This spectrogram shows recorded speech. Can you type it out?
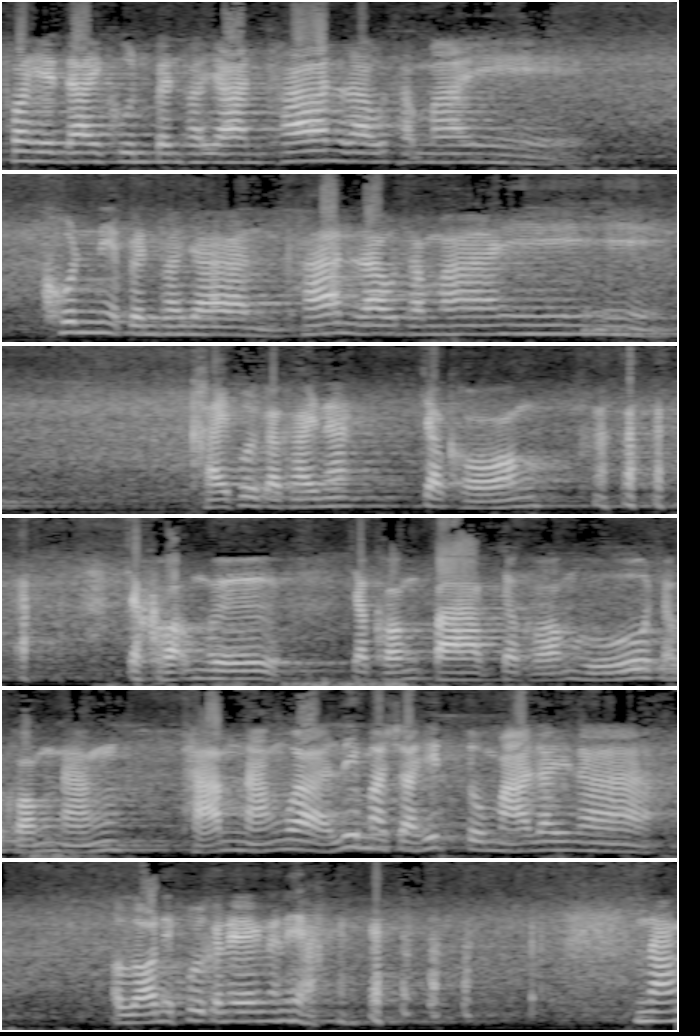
เพราะเหตุใดคุณเป็นพยานค้านเราทำไม คุณนี่เป็นพยานค้านเราทำไม ใครพูดกับใครนะ เจ้าของ เจ้าของมือ เจ้าของปาก เจ้าของหู เจ้าของหนัง ถามหนังว่า ลิมาชาฮิตตุมาไลนาอัลลอฮ์นี่พูดกันเองนะเนี่ย หนัง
